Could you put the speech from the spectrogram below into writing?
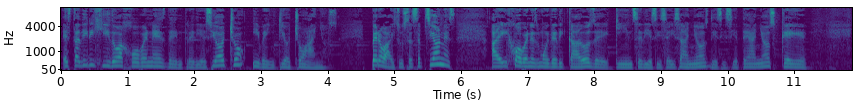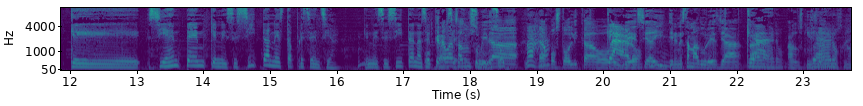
Está dirigido a jóvenes de entre 18 y 28 años, pero hay sus excepciones. Hay jóvenes muy dedicados de 15, 16 años, 17 años que que sienten que necesitan esta presencia, que necesitan O acercarse que han avanzado en su vida Ajá. apostólica o Claro. de iglesia y tienen esta madurez ya a- Claro, a, los 15 claro. años, ¿no?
